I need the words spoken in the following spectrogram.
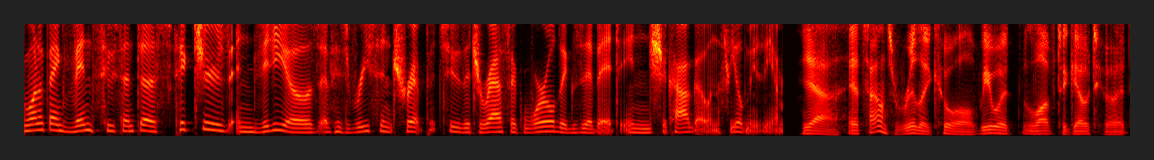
we want to thank Vince who sent us pictures and videos of his recent trip to the Jurassic World exhibit in Chicago in the Field Museum. Yeah, it sounds really cool. We would love to go to it.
